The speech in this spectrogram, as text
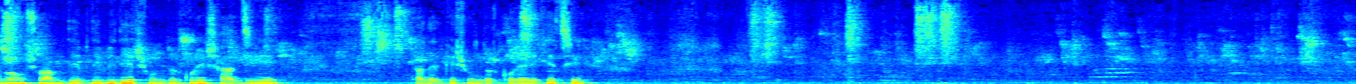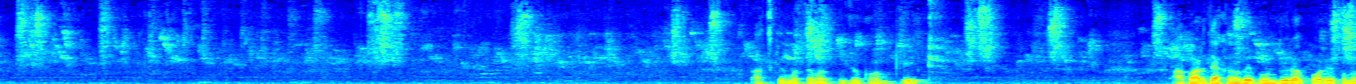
এবং সব দেবদেবীদের সুন্দর করে সাজিয়ে তাদেরকে সুন্দর করে রেখেছি। আজকের মতো আমার পুজো কমপ্লিট। আবার দেখা হবে বন্ধুরা, পরের কোনো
